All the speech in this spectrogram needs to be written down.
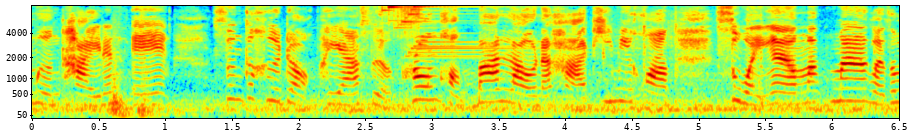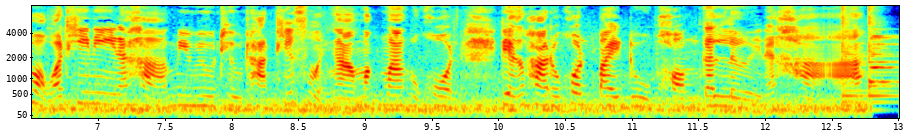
เมืองไทยนั่นเอง ซึ่งก็คือดอกพญาเสือโคร่งของบ้านเรานะคะ ที่มีความสวยงามมากๆแล้วจะบอกว่าที่นี่นะคะ มีวิวทิวทัศน์ที่สวยงามมากๆทุกคน เดี๋ยวจะพาทุกคนไปดูพร้อมกันเลยนะคะ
